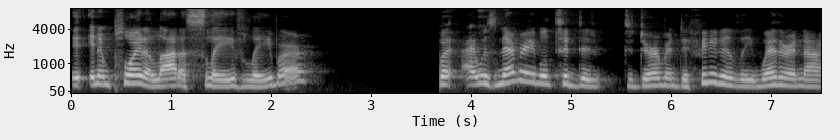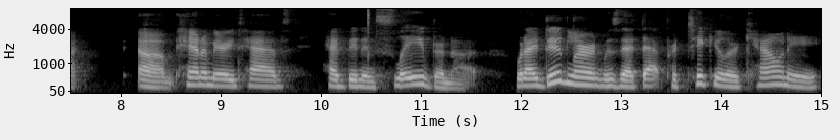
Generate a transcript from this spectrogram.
it, it, employed a lot of slave labor, but I was never able to de- determine definitively whether or not um, Hannah Mary Tabbs had been enslaved or not. What I did learn was that that particular county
